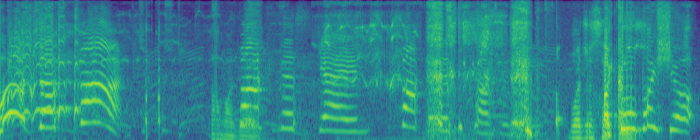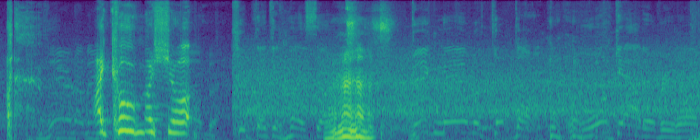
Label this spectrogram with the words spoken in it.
What the fuck? Oh my god. Fuck this game. Fuck this company. What just I called my shot! I called my shot! Keep thinking to myself, big man with football. Look out, everyone.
